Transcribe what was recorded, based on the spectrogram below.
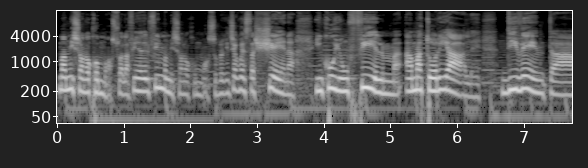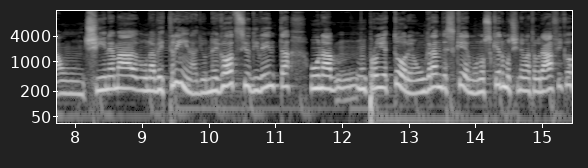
ma mi sono commosso. Alla fine del film mi sono commosso perché c'è questa scena in cui un film amatoriale diventa un cinema, una vetrina di un negozio, diventa una, un proiettore, un grande schermo, uno schermo cinematografico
